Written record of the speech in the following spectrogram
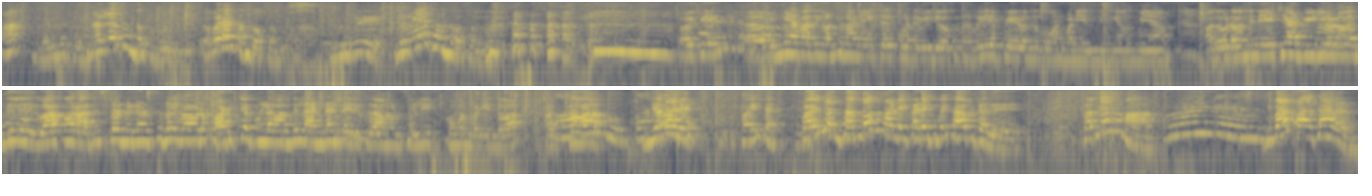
நல்ல சந்தோஷம் எவ்வளவு சந்தோஷம் நிறைய நிறைய சந்தோஷம் ஓகே உண்மையா பாத்தீங்கன்னு சொன்னா நேற்று போட்ட வீடியோக்கு நிறைய பேர் வந்து கமெண்ட் பண்ணியிருந்தீங்க உண்மையா அதோட வந்து நேற்றியார் வீடியோல வந்து இவாக்கு ஒரு அதிர்ஷ்டம் என்னன்னு சொன்னா இவாவோட படிச்ச புள்ள வந்து லண்டன்ல இருக்குதாமன்னு சொல்லி கமெண்ட் பண்ணியிருந்தவா அக்கா இந்த மாதிரி பைசன் பைசன் சந்தோஷமா கடைக்கு போய் சாப்பிட்டது சந்தோஷமா இவா தாரன்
